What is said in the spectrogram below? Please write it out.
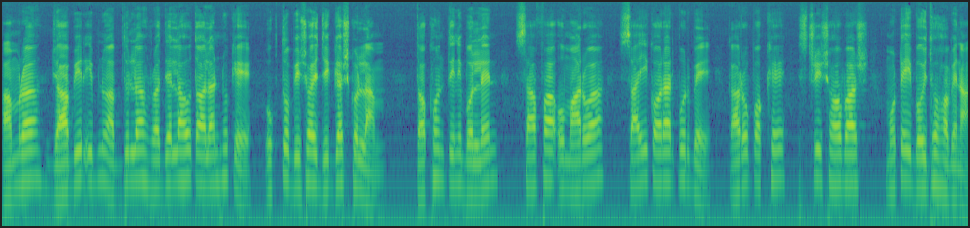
আমরা জাবির ইবনু আবদুল্লাহ রদিয়াল্লাহ তাল্লাহ্নকে উক্ত বিষয়ে জিজ্ঞাসা করলাম। তখন তিনি বললেন, সাফা ও মারোয়া সাই করার পূর্বে কারও পক্ষে স্ত্রী সহবাস মোটেই বৈধ হবে না।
